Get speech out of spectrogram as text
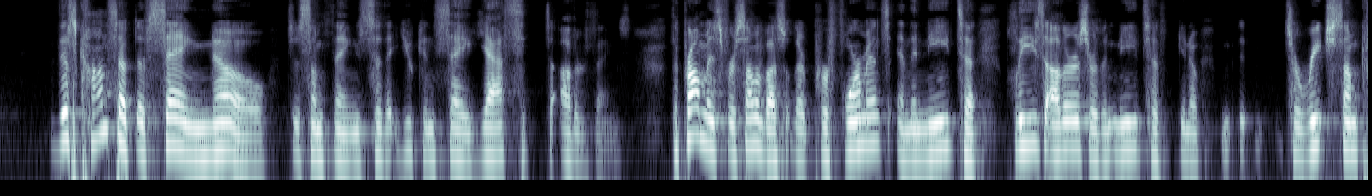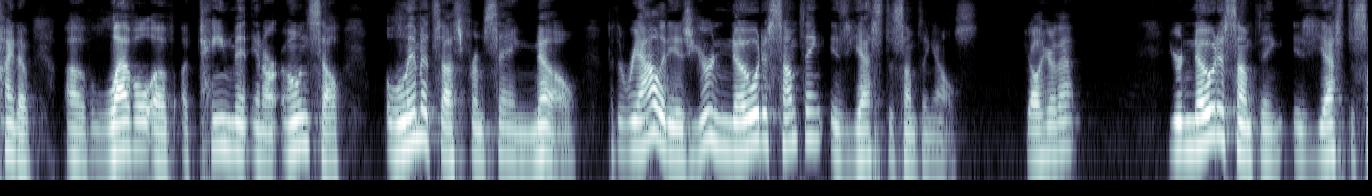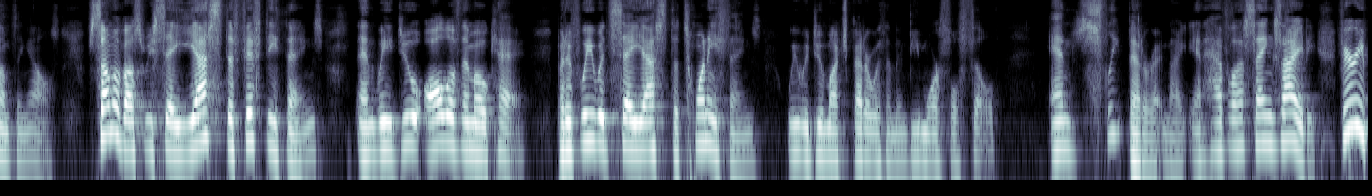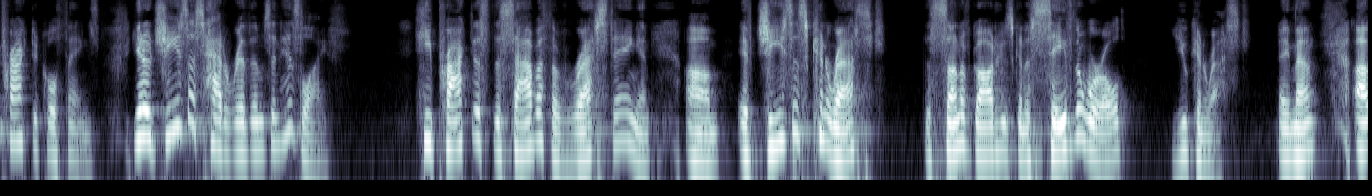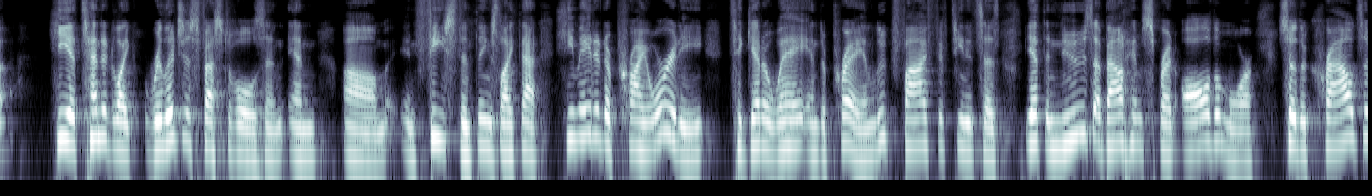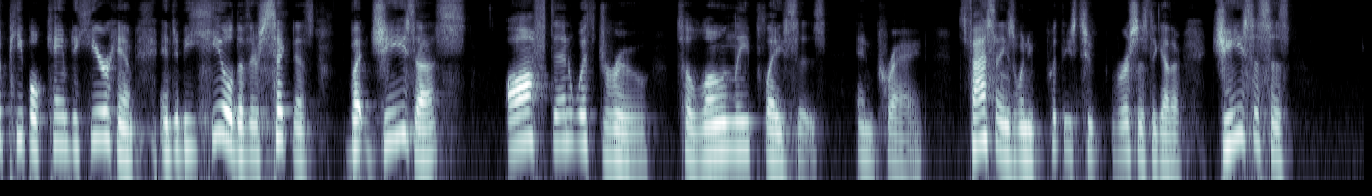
this concept of saying no to some things so that you can say yes to other things. The problem is for some of us the performance and the need to please others or the need to you know to reach some kind of of level of attainment in our own self limits us from saying no. But the reality is, your no to something is yes to something else. Y'all hear that? Your no to something is yes to something else. Some of us, we say yes to 50 things and we do all of them okay. But if we would say yes to 20 things, we would do much better with them and be more fulfilled and sleep better at night and have less anxiety. Very practical things. You know, Jesus had rhythms in his life. He practiced the Sabbath of resting. And um, if Jesus can rest, the Son of God who's going to save the world, you can rest. Amen. Uh, he attended like religious festivals and, and, um, and feasts and things like that. He made it a priority to get away and to pray. In Luke 5 15, it says, Yet the news about him spread all the more, so the crowds of people came to hear him and to be healed of their sickness. But Jesus often withdrew to lonely places and prayed. It's fascinating is when you put these two verses together. Jesus'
